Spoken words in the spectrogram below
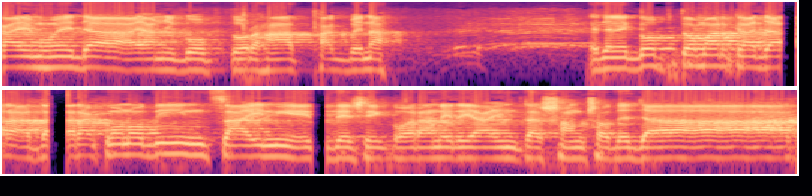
কায়েম হয়ে যায়, আমি গুপ্তর হাত থাকবে না। এজন্য গুপ্ত মার্কা যারা, তারা কোনোদিন চাইনি এই দেশে কোরআনের এই আইনটা সংসদে যাক।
